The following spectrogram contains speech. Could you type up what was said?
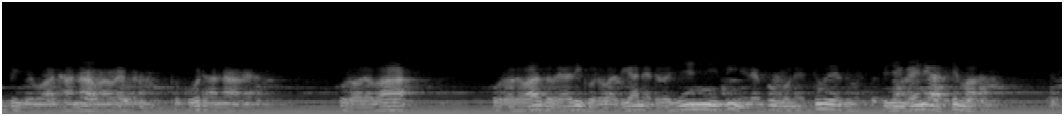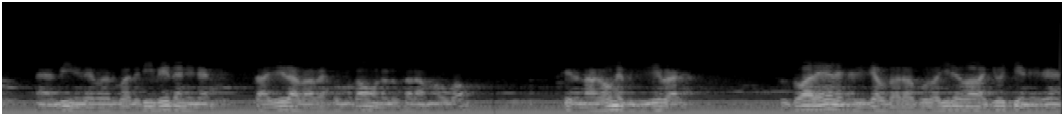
ပ္ပညဝါဌာနပါပဲပုဂ္ဂိုလ်ဌာနပဲကိုတော်တစ်ပါးကိုတော်တော်ဆိုရင်အဲဒီကိုတော်ကဒီကနေ့တော်တော်ရင်းနှီးပြီးနေတဲ့ပုဂ္ဂိုလ်နဲ့တူးတဲ့သူဒီရင်ကိုင်းတွေကဖြစ်မှာအဲပြီးနေတယ်ကသူကတတိပေးတဲ့အနေနဲ့စာရေးတာပါပဲဟိုမကောင်းအောင်လို့လုပ်တာမဟုတ်ပါဘူး စေတနာကောင်းတဲ့သူရေးပါတယ်သူသွားတယ်တဲ့အဲဒီရောက်သွားတော့ကိုတော်ကြီးတစ်ပါးကကြိုးကျင့်နေတယ်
